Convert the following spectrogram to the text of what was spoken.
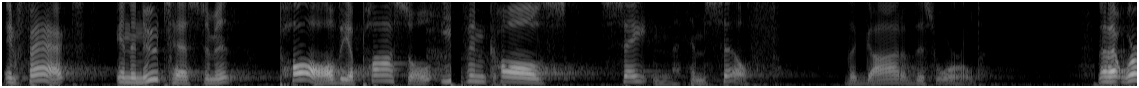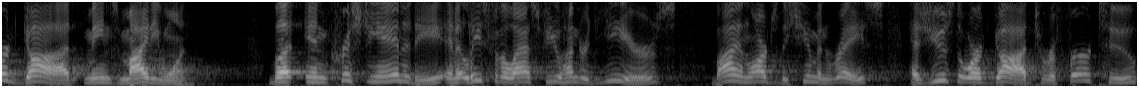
In fact, in the New Testament, Paul, the apostle, even calls Satan himself the God of this world. Now, that word God means mighty one. But in Christianity, and at least for the last few hundred years, by and large, the human race has used the word God to refer to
